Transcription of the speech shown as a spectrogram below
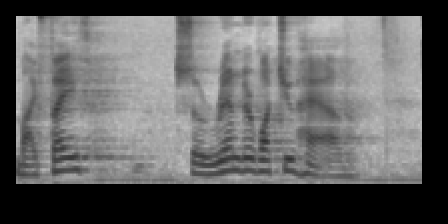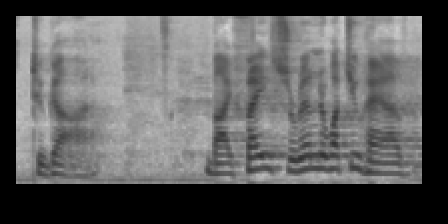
by faith, surrender what you have to God. By faith, surrender what you have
